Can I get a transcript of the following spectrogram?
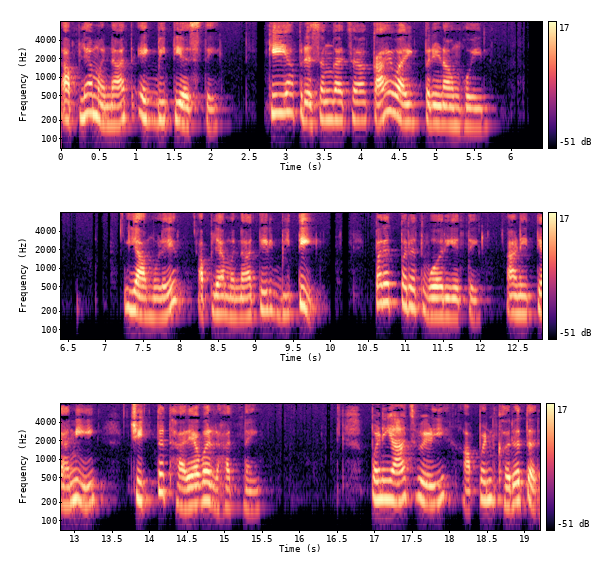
आपल्या मनात एक भीती असते की या प्रसंगाचा काय वाईट परिणाम होईल? यामुळे आपल्या मनातील भीती परत परत वर येते आणि त्यांनी चित्त थाऱ्यावर राहत नाही. पण याच वेळी आपण खरं तर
